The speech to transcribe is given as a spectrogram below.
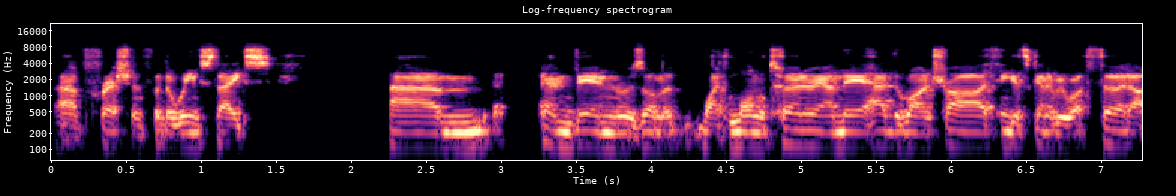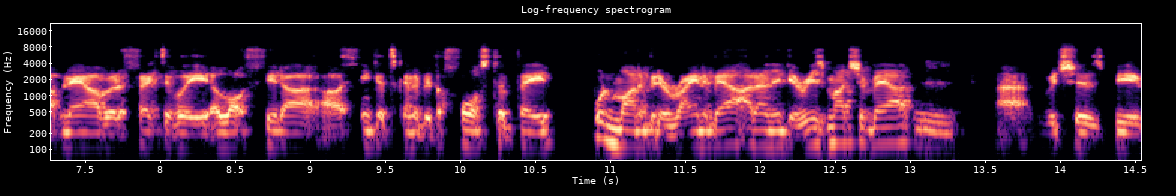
uh, freshen for the wing stakes. Um, and then was on the like long turnaround there. Had the one try. I think it's going to be what third up now, but effectively a lot fitter. I think it's going to be the horse to beat. Wouldn't mind a bit of rain about. I don't think there is much about, mm. uh, which is be a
